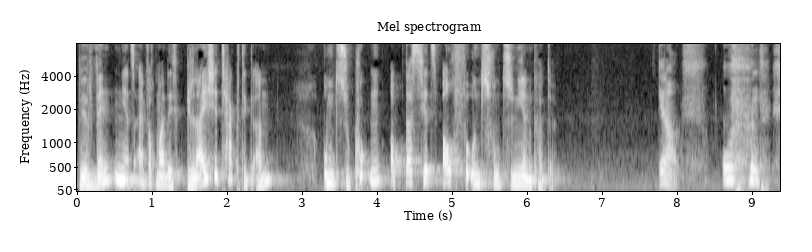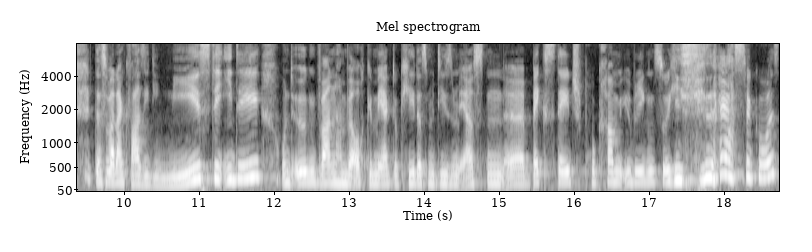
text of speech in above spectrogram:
Wir wenden jetzt einfach mal die gleiche Taktik an, um zu gucken, ob das jetzt auch für uns funktionieren könnte. Genau. Und das war dann quasi die nächste Idee. Und irgendwann haben wir auch gemerkt, okay, das mit diesem ersten äh, Backstage-Programm übrigens, so hieß dieser erste Kurs.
